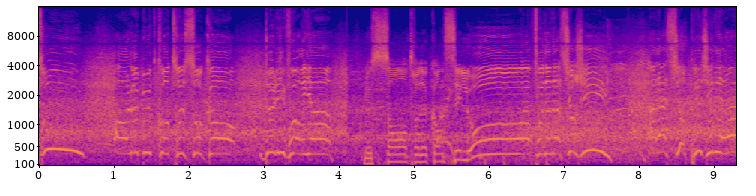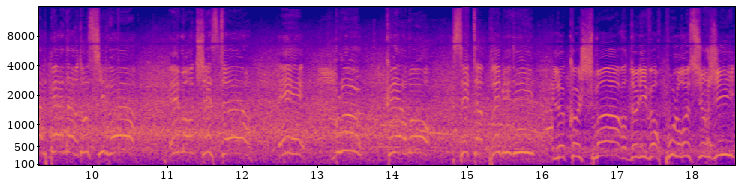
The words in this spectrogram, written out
trouve Oh, le but contre son camp de l'Ivoirien Le centre de Cancelo. Fodana surgit À la surprise générale, Bernardo Silva et Manchester et bleu clairement cet après-midi. Le cauchemar de Liverpool ressurgit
